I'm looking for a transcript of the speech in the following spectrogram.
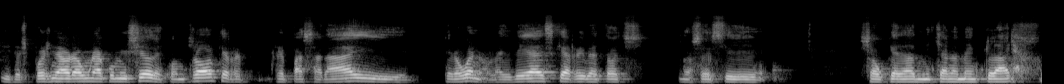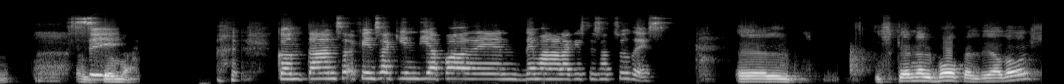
i després hi haurà una comissió de control que repassarà i... Però bueno, la idea és que arribi a tots. No sé si s'ha quedat mitjanament clar el sí. tema. Conta'ns fins a quin dia poden demanar aquestes ajudes? El, isquent el BOP el dia 2,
